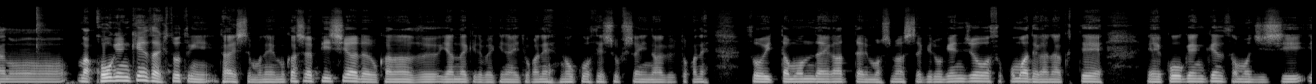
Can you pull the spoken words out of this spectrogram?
あのー、まあ、抗原検査一つに対してもね、昔は PCR を必ずやんなければいけないとかね、濃厚接触者になるとかね、そういった問題があったりもしましたけど、現状はそこまでがなくて、えー、抗原検査も実施、え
